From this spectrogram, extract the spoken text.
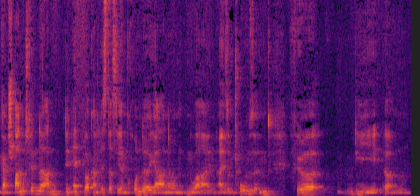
ganz spannend finde an den Adblockern ist, dass sie im Grunde ja nur ein, ein Symptom sind für die, ähm,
